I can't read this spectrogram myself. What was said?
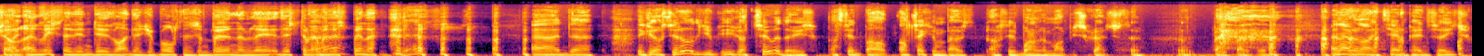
So at least they didn't do like the Gibraltars and burn them. They, they stuck them in a Yeah. spinner. yes. and uh, the girl said, "Oh, you you got two of these." I said, "Well, I'll take them both." I said, "One of them might be scratched, so I'll back both of them." and they were like ten pence each.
